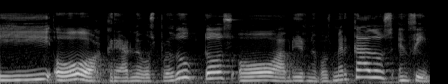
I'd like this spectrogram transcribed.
y o a crear nuevos productos o abrir nuevos mercados, en fin,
